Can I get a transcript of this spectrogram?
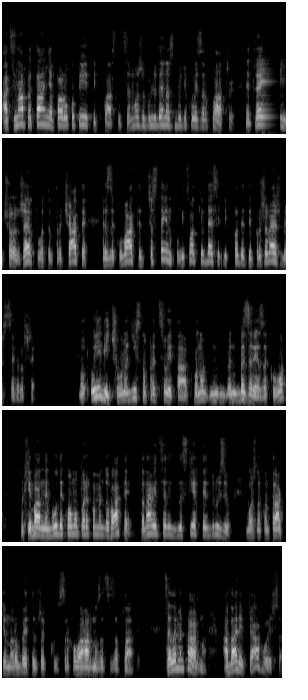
А ціна питання пару копійок підкласти. Це може бути людина з будь-якою зарплатою. Не треба нічого жертвувати, втрачати, ризикувати. Частинку, відсотків 10 відклади, ти проживеш без цих грошей. Ну, От уявіть, що воно дійсно працює так, воно безризиково. Ну хіба не буде кому порекомендувати? Та навіть серед близьких та й друзів можна контрактів наробити, вже страхова гарно за це заплатить. Це елементарно. А далі втягуєшся,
